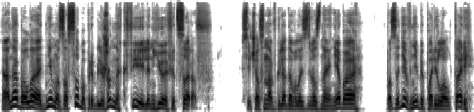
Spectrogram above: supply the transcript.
Она была одним из особо приближенных к фее Линью офицеров. Сейчас она вглядывалась в звездное небо. Позади в небе парил алтарь,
